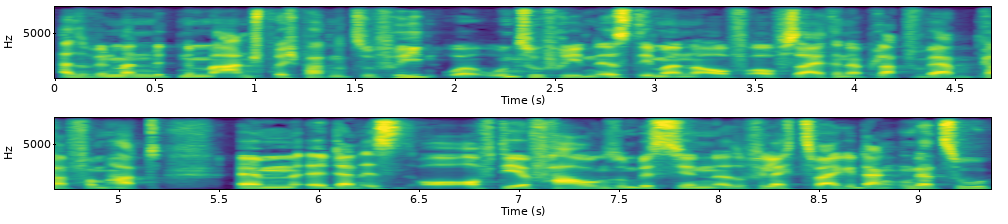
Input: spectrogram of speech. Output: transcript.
Also wenn man mit einem Ansprechpartner zufrieden oder unzufrieden ist, den man auf, auf Seite einer Platt Werbeplattform hat, ähm, dann ist oft die Erfahrung so ein bisschen, also vielleicht zwei Gedanken dazu.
